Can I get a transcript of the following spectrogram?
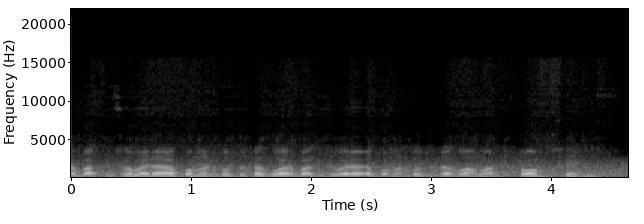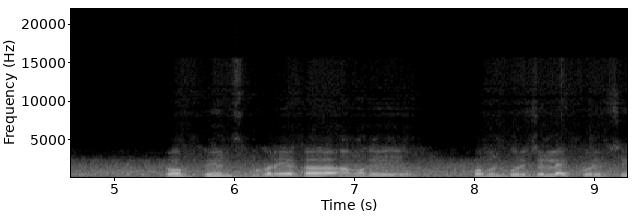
আর বাকি সবাইরা কমেন্ট করতে থাকো, আর বাকি সবাইরা কমেন্ট করতে থাকো। আমার টপ ফ্রেন্ডস টপ ফ্রেন্ডস ঘরে একা আমাকে কমেন্ট করেছে লাইক করেছে।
